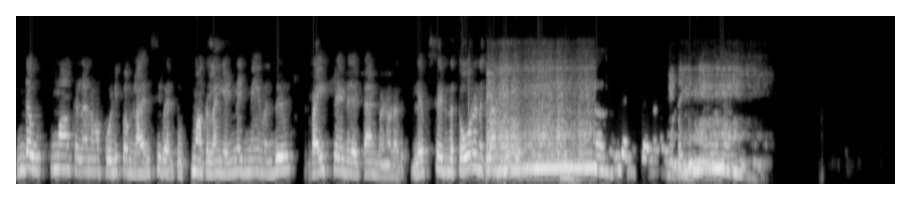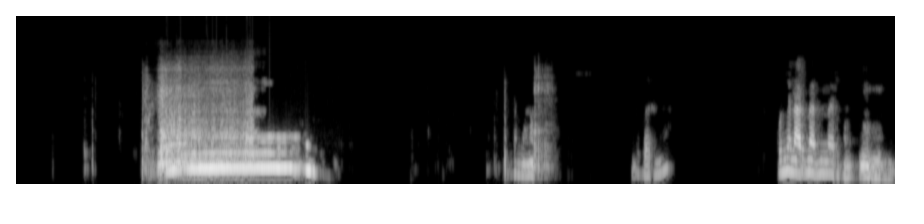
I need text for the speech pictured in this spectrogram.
இந்த உப்புமாக்கெல்லாம் நம்ம பொடிப்போம்ல அரிசி வறுத்து உப்புமாக்கெல்லாம் என்னைக்குமே வந்து ரைட் சைடு டேர்ன் பண்ணக்கூடாது லெஃப்ட் சைடு இந்த தோரனுக்கெல்லாம். இது பாருங்க. கொஞ்சம் நறு நறுன்னு தான் இருக்கும் ம், ம், ம்.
